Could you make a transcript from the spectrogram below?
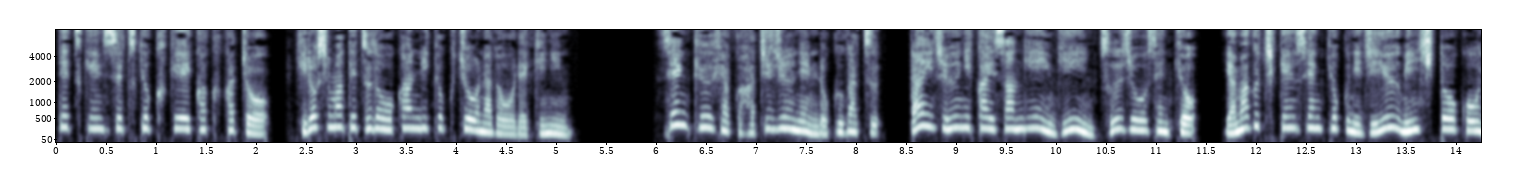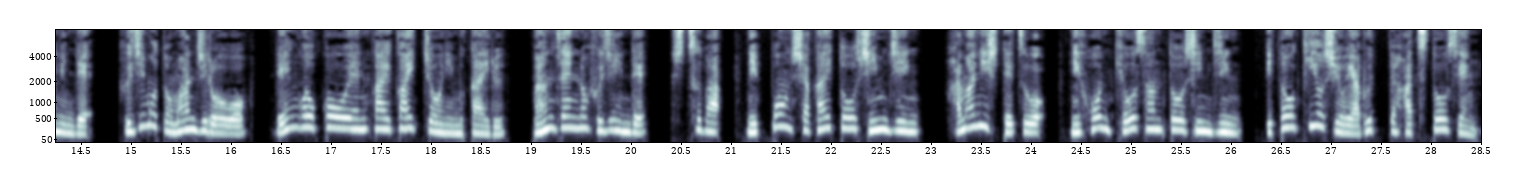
鉄建設局計画課長、広島鉄道管理局長などを歴任。1980年6月、第12回参議院議員通常選挙、山口県選挙区に自由民主党公認で、藤本万次郎を連合講演会会長に迎える万全の夫人で、出馬、日本社会党新人、浜西哲夫、日本共産党新人、伊藤清を破って初当選。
